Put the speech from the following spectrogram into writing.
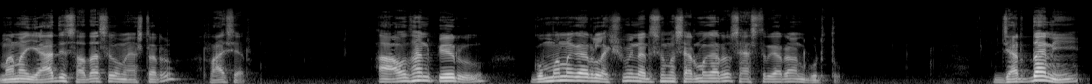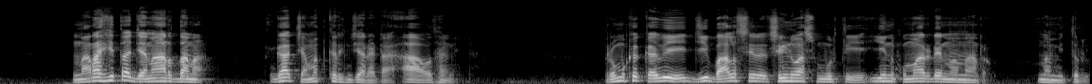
మన యాది సదాశివ మాస్టరు రాశారు. ఆ అవధాని పేరు గుమ్మన్న గారు లక్ష్మీ నరసింహ శర్మ గారు శాస్త్రి గారు అని గుర్తు. జర్దాని నరహిత జనార్దనగా చమత్కరించారట ఆ అవధాని. ప్రముఖ కవి జి బాల శ్రీనివాసమూర్తి ఈయన కుమారుడేనన్నారు నా మిత్రులు.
